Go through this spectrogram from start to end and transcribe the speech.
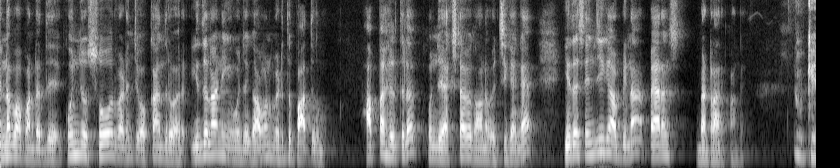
என்னப்பா பண்ணுறது கொஞ்சம் சோர்வடைஞ்சு உக்காந்துருவார். இதெல்லாம் நீங்கள் கொஞ்சம் கவனம் எடுத்து பார்த்துக்கணும். அப்பா ஹெல்த்தில் கொஞ்சம் எக்ஸ்ட்ராவே கவனம் வச்சுக்கோங்க. இதை செஞ்சீங்க அப்படின்னா பேரண்ட்ஸ் பெட்டராக இருப்பாங்க. ஓகே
